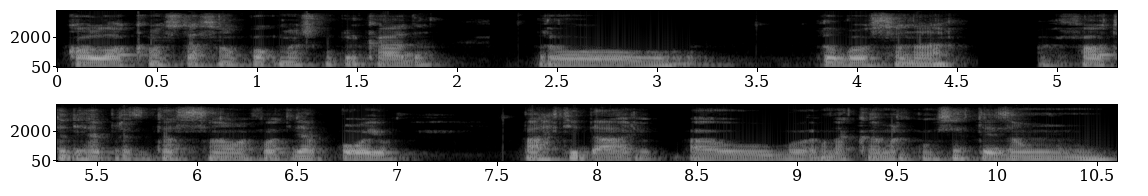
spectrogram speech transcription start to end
coloca uma situação um pouco mais complicada pro, pro Bolsonaro. A falta de representação, a falta de apoio partidário ao Mourão na Câmara com certeza é um,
